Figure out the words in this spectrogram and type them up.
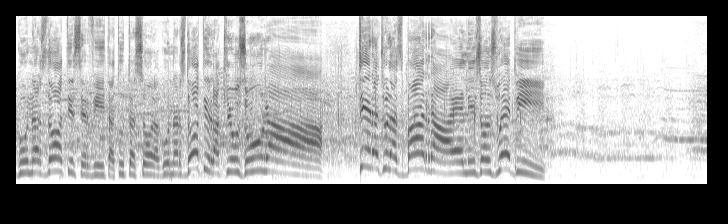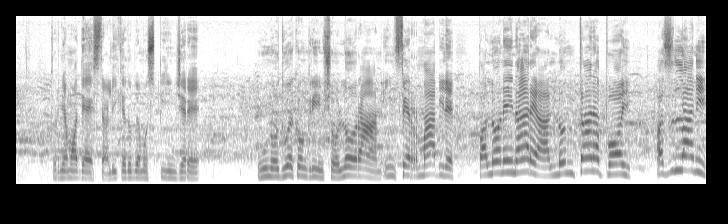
Gunnarsdottir servita tutta sola, Gunnarsdottir la chiusura! Tira giù la sbarra, Ellison Swebi Torniamo a destra, lì che dobbiamo spingere. 1-2 con Grimshaw, Loran, infermabile, pallone in area, allontana poi Aslani,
